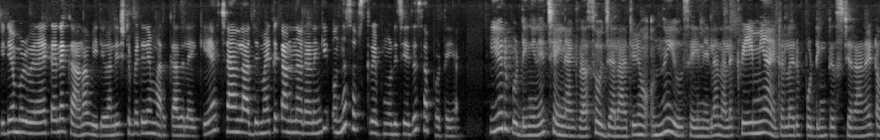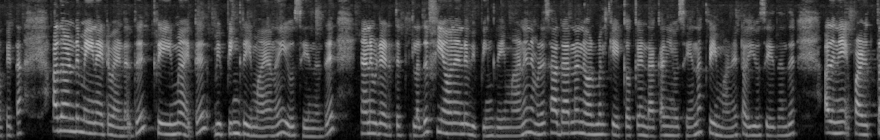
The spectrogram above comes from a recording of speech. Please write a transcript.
വീഡിയോ മുഴുവനായിട്ട് തന്നെ കാണാം. വീഡിയോ കണ്ട് ഇഷ്ടപ്പെട്ടതിനെ മറക്കാതെ ലൈക്ക് ചെയ്യുക. ചാനൽ ആദ്യമായിട്ട് കാണുന്നവരാണെങ്കിൽ ഒന്ന് സബ്സ്ക്രൈബും കൂടി ചെയ്ത് സപ്പോർട്ട് ചെയ്യാം ഈ ഒരു പുഡിങ്ങിന് ചൈന ഗ്രാസോ ജലാറ്റിനോ ഒന്നും യൂസ് ചെയ്യുന്നില്ല. നല്ല ക്രീമി ആയിട്ടുള്ള ഒരു പുഡിംഗ് ടെക്സ്ചറാണ് കേട്ടോ കിട്ടുക അതുകൊണ്ട് മെയിനായിട്ട് വേണ്ടത് ക്രീമായിട്ട് വിപ്പിംഗ് ക്രീമായാണ് യൂസ് ചെയ്യുന്നത്. ഞാനിവിടെ എടുത്തിട്ടുള്ളത് ഫിയോനന്റെ വിപ്പിംഗ് ക്രീമാണ് നമ്മുടെ സാധാരണ നോർമൽ കേക്കൊക്കെ ഉണ്ടാക്കാൻ യൂസ് ചെയ്യുന്ന ക്രീമാണ് കേട്ടോ യൂസ് ചെയ്യുന്നത്. അതിന് പഴുത്ത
